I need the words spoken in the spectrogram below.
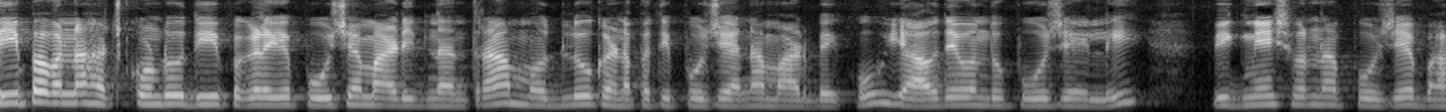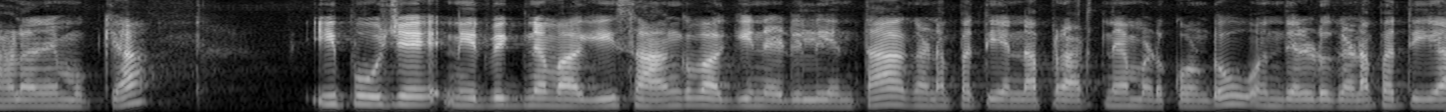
ದೀಪವನ್ನು ಹಚ್ಕೊಂಡು ದೀಪಗಳಿಗೆ ಪೂಜೆ ಮಾಡಿದ ನಂತರ ಮೊದಲು ಗಣಪತಿ ಪೂಜೆಯನ್ನು ಮಾಡಬೇಕು. ಯಾವುದೇ ಒಂದು ಪೂಜೆಯಲ್ಲಿ ವಿಘ್ನೇಶ್ವರನ ಪೂಜೆ ಬಹಳನೇ ಮುಖ್ಯ. ಈ ಪೂಜೆ ನಿರ್ವಿಘ್ನವಾಗಿ, ಸಾಂಗವಾಗಿ ನಡೀಲಿ ಅಂತ ಗಣಪತಿಯನ್ನು ಪ್ರಾರ್ಥನೆ ಮಾಡಿಕೊಂಡು ಒಂದೆರಡು ಗಣಪತಿಯ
